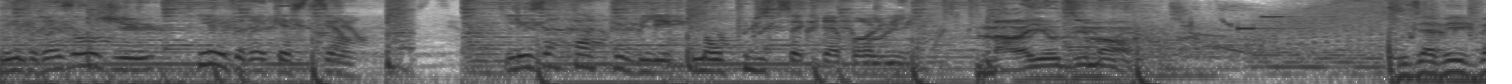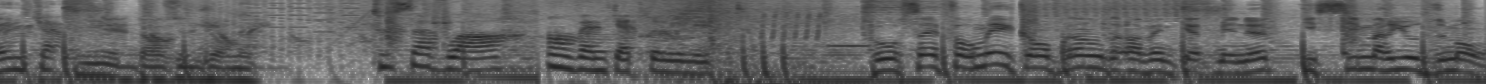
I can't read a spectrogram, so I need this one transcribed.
Les vrais enjeux, les vraies questions. Les affaires publiques n'ont plus de secret pour lui. Mario Dumont. Vous avez 24 minutes dans une journée. Tout savoir en 24 minutes. Pour s'informer et comprendre en 24 minutes, ici Mario Dumont,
